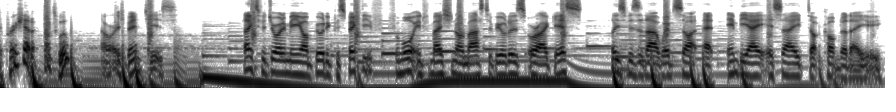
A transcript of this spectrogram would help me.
Appreciate it. Thanks, Will. No worries, Ben. Cheers. Thanks for joining me on Building Perspective. For more information on Master Builders or our guests, please visit our website at mbasa.com.au.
